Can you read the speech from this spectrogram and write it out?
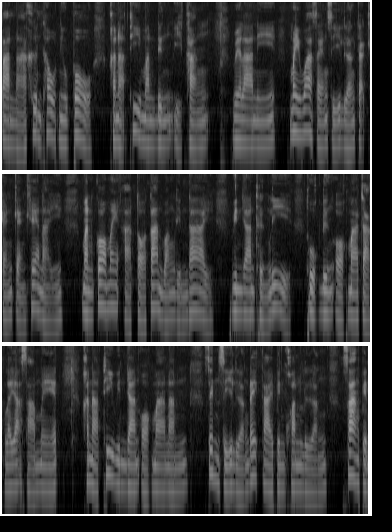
ปานหนาขึ้นเท่านิ้วโป้ ขณะที่มันดึงอีกครั้ง เวลานี้ไม่ว่าแสงสีเหลืองจะแข็งแกร่งแค่ไหน มันก็ไม่อาจต่อต้านหวังหลินได้ วิญญาณถึงลี่ถูกดึงออกมาจากระยะสามเมตร ขนาดที่วิญญาณออกมานั้น เส้นสีเหลืองได้กลายเป็นควันเหลือง สร้างเป็น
